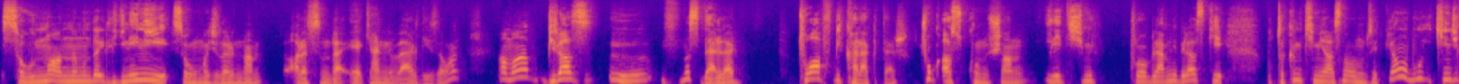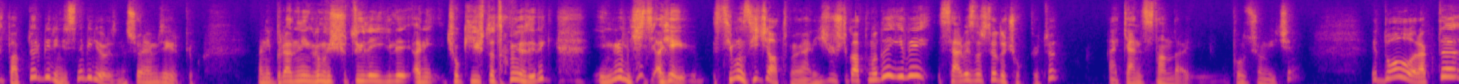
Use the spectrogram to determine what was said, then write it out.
Savunma anlamında ligin en iyi savunmacılarından arasında e, kendini verdiği zaman. Ama biraz ıı, nasıl derler tuhaf bir karakter. Çok az konuşan, iletişimi problemli biraz ki bu takım kimyasına olumsuz etkiliyor ama bu ikinci faktör birincisini biliyoruz. Yani söylememize gerek yok. Hani Brandon Ingram'ın şutuyla ilgili hani çok iyi şut atamıyor dedik. Ingram hiç şey Simmons hiç atmıyor yani. Hiç üçlük atmadığı gibi serbest atışları da çok kötü. Yani kendi standart pozisyonu için. E doğal olarak da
